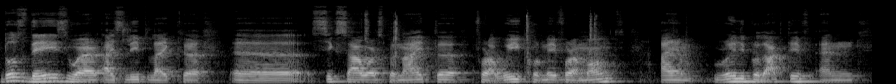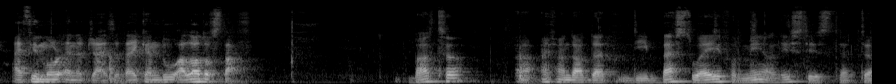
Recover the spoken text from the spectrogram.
Those days where I sleep like uh, uh, six hours per night uh, for a week or maybe for a month, I am really productive and I feel more energized. I can do a lot of stuff. But uh, uh, I found out that the best way for me, at least, is that uh,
